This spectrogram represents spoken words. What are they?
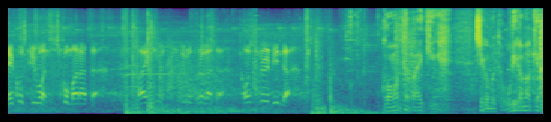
에코 3원, 수고 많았다. 바이킹은 기지로 돌아간다. 건투를 빈다. 고맙다 바이킹 지금부터 우리가 맡겠다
